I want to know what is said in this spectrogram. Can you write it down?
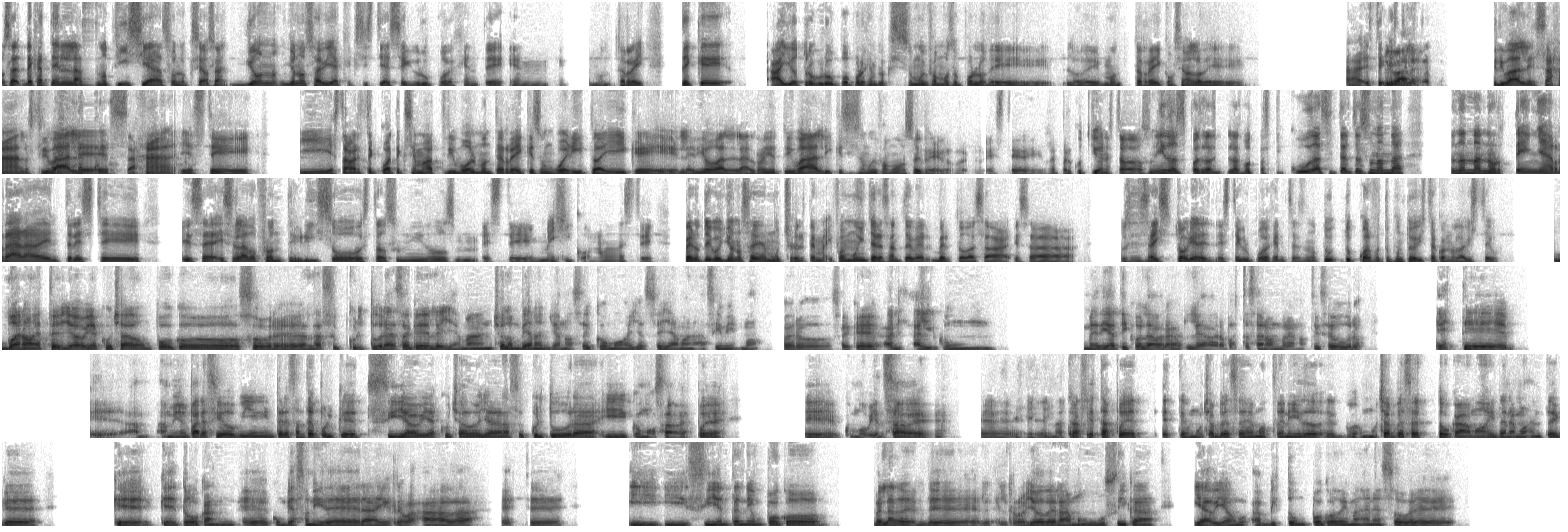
o sea, déjate en las noticias o lo que sea. O sea, yo no, yo no sabía que existía ese grupo de gente en, en Monterrey. De que hay otro grupo, por ejemplo, que se hizo muy famoso por lo de lo de Monterrey, ¿cómo se llama? Lo de ah, este, tribales. Este, tribales, ajá, los tribales, ajá, este y estaba este cuate que se llamaba Tribal Monterrey, que es un güerito ahí que le dio al, al rollo tribal y que se hizo muy famoso y re, este, repercutió en Estados Unidos, después las, las botas picudas y tal. Entonces, una onda una onda norteña rara entre este, ese, ese lado fronterizo, Estados Unidos, este, México, ¿no? Este, pero te digo, yo no sabía mucho del tema y fue muy interesante ver, ver toda esa, esa, pues esa historia de, de este grupo de gentes, ¿no? ¿Tú, ¿Tú, cuál fue tu punto de vista cuando la viste? Güey? Bueno, este, yo había escuchado un poco sobre la subcultura esa que le llaman colombianos. Yo no sé cómo ellos se llaman a sí mismos, pero sé que al, algún mediático le habrá, le habrá puesto ese nombre, no estoy seguro. Este, eh, a, a, mí me pareció bien interesante porque sí había escuchado ya la subcultura y como sabes, pues, eh, como bien sabes, eh, en nuestras fiestas, pues, este, muchas veces hemos tenido, eh, muchas veces tocamos y tenemos gente que, que, que tocan eh, cumbias sonideras y rebajadas, este, y, y sí entendí un poco ¿verdad? De, de, el rollo de la música y había has visto un poco de imágenes sobre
